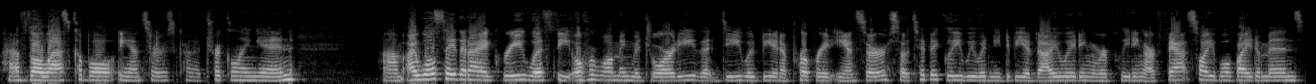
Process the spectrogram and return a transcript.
have the last couple answers kind of trickling in. Um, I will say that I agree with the overwhelming majority that D would be an appropriate answer. So typically we would need to be evaluating and repleting our fat-soluble vitamins.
